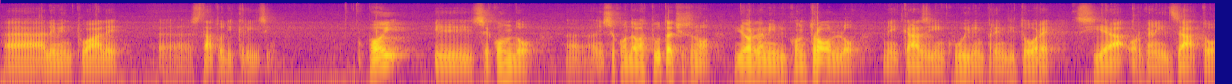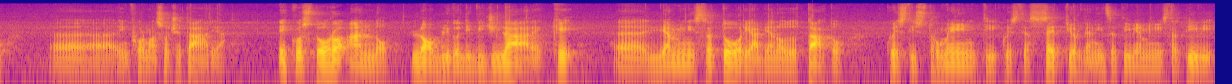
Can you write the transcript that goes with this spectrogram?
eh, l'eventuale eh, stato di crisi. Poi secondo, eh, in seconda battuta ci sono gli organi di controllo nei casi in cui l'imprenditore sia organizzato eh, in forma societaria. E costoro hanno l'obbligo di vigilare che eh, gli amministratori abbiano adottato questi strumenti, questi assetti organizzativi e amministrativi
